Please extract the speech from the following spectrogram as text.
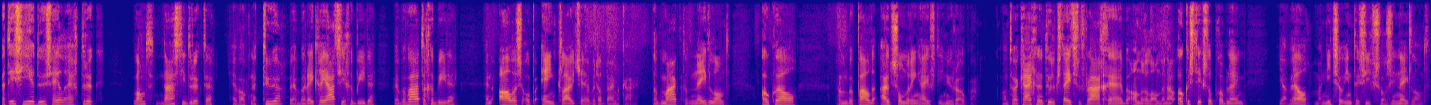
Het is hier dus heel erg druk. Want naast die drukte hebben we ook natuur, we hebben recreatiegebieden, we hebben watergebieden. En alles op één kluitje hebben we dat bij elkaar. Dat maakt dat Nederland ook wel een bepaalde uitzondering heeft in Europa. Want wij krijgen natuurlijk steeds de vraag: hebben andere landen nou ook een stikstofprobleem? Jawel, maar niet zo intensief zoals in Nederland.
